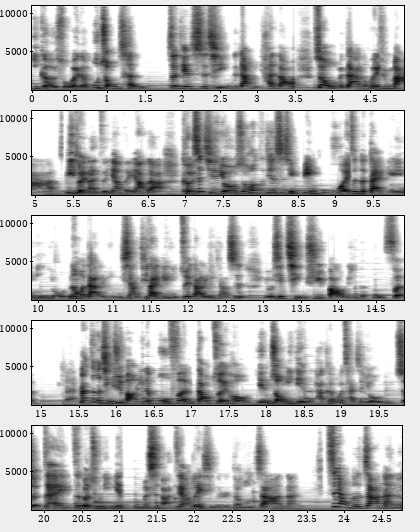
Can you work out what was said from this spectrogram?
一个所谓的不忠诚。这件事情让你看到话，虽然我们大家都会去骂劈腿男怎样怎样的啊，可是其实有的时候这件事情并不会真的带给你有那么大的影响。其实带给你最大的影响是有一些情绪暴力的部分。那这个情绪暴力的部分到最后严重一点的，他可能会产生忧郁症。在这本书里面，我们是把这样类型的人叫做渣男。这样的渣男呢，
